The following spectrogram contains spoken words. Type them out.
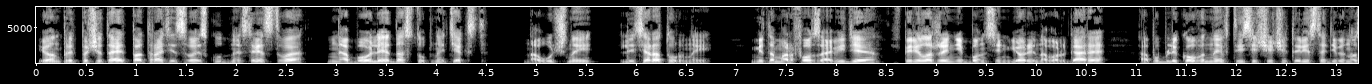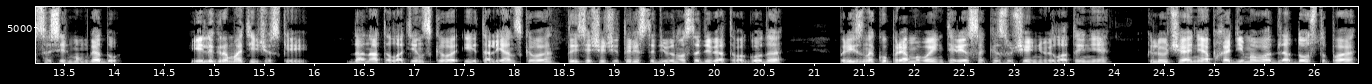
и он предпочитает потратить свои скудные средства на более доступный текст – научный, литературный, метаморфоза Овидия в переложении Бонсиньори на Вольгаре, опубликованные в 1497 году, или грамматический, Доната латинского и итальянского 1499 года, признак упрямого интереса к изучению латыни, ключа, необходимого для доступа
